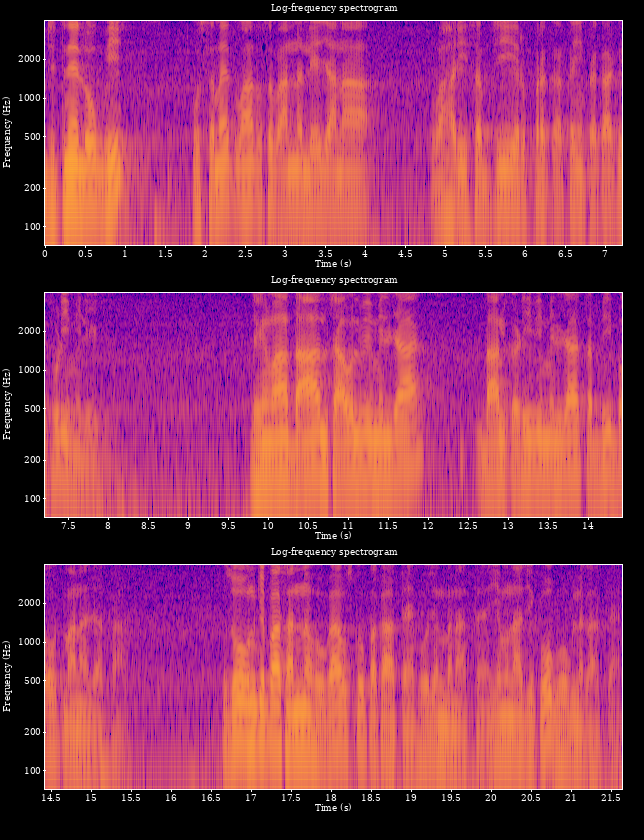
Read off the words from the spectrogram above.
जितने लोग भी उस समय तो वहाँ तो सब अन्न ले जाना वह हरी सब्ज़ी और प्रक, कई प्रकार की थोड़ी मिलेगी। लेकिन वहाँ दाल, चावल भी मिल जाए, दाल कढ़ी भी मिल जाए, तब भी बहुत माना जाता है। तो जो उनके पास अन्न होगा, उसको पकाते हैं, भोजन बनाते हैं यमुना जी को भोग लगाते हैं।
